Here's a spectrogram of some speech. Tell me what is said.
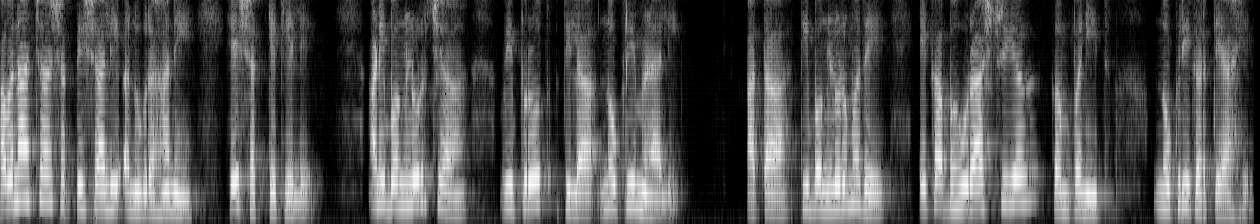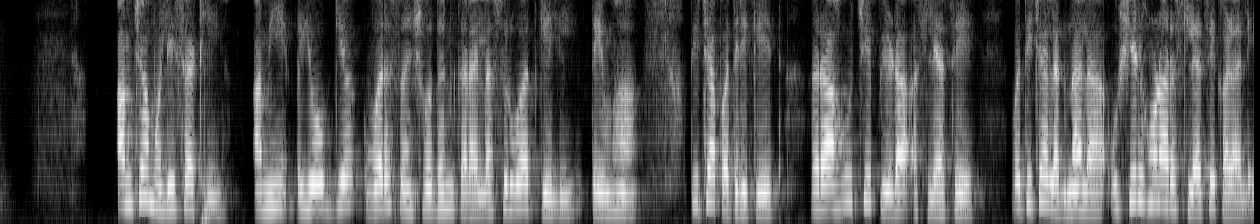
हवनाच्या शक्तिशाली अनुग्रहाने हे शक्य केले आणि बंगलोरच्या विप्रोत तिला नोकरी मिळाली. आता ती बंगलोरमध्ये एका बहुराष्ट्रीय कंपनीत नोकरी करते आहे. आमच्या मुलीसाठी आम्ही योग्य वर संशोधन करायला सुरुवात केली तेव्हा तिच्या पत्रिकेत राहूची पीडा असल्याचे व तिच्या लग्नाला उशीर होणार असल्याचे कळाले.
